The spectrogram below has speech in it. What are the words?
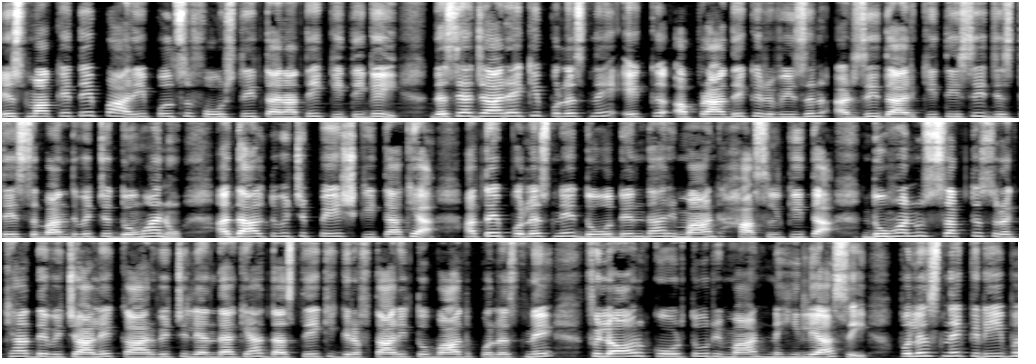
ਇਸ ਮੌਕੇ ਤੇ ਭਾਰੀ ਪੁਲਿਸ ਫੋਰਸ ਦੀ ਤਾਇਨਾਤੀ ਕੀਤੀ ਗਈ। ਦੱਸਿਆ ਜਾ ਰਿਹਾ ਹੈ ਕਿ ਪੁਲਿਸ ਨੇ ਇੱਕ ਅਪਰਾਧਿਕ ਰਿਵੀਜ਼ਨ ਅਰਜ਼ੀ ਦਾਇਰ ਕੀਤੀ ਸੀ, ਜਿਸ ਦੇ ਸਬੰਧ ਵਿੱਚ ਦੋਵਾਂ ਨੂੰ ਅਦਾਲਤ ਵਿੱਚ ਪੇਸ਼ ਕੀਤਾ ਗਿਆ ਅਤੇ ਪੁਲਿਸ ਨੇ 2 ਦਿਨ ਦਾ ਰਿਮਾਂਡ ਹਾਸਲ ਕੀਤਾ। ਦੋਹਾਂ ਨੂੰ ਸਖਤ ਸੁਰੱਖਿਆ ਦੇ ਵਿਚਾਲੇ ਕਾਰ ਵਿੱਚ ਲਿਆਂਦਾ ਗਿਆ। ਦੱਸਦੇ ਕਿ ਗ੍ਰਿਫਤਾਰੀ ਤੋਂ ਬਾਅਦ ਪੁਲਿਸ ਨੇ ਫਿਲੌਰ ਕੋਰਟ ਤੋਂ ਰਿਮਾਂਡ ਨਹੀਂ ਲਿਆ ਸੀ। ਪੁਲਿਸ ਨੇ ਕਰੀਬ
